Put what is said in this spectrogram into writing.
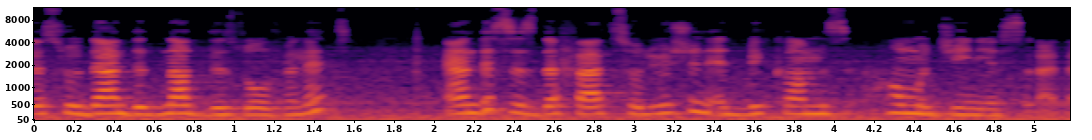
the Sudan did not dissolve in it. And this is the fat solution, it becomes homogeneous red.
